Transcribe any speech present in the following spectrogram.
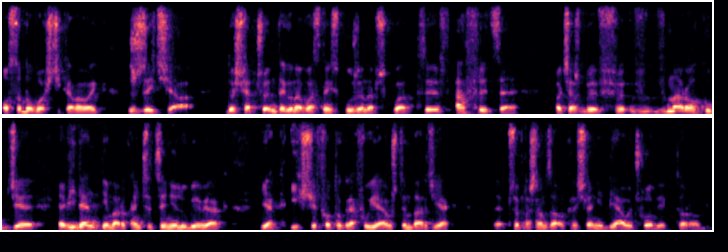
osobowości, kawałek życia. Doświadczyłem tego na własnej skórze, na przykład w Afryce chociażby w, w, w, Maroku, gdzie ewidentnie Marokańczycy nie lubią, jak, jak ich się fotografuje, a już tym bardziej jak, przepraszam za określenie, biały człowiek to robi.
